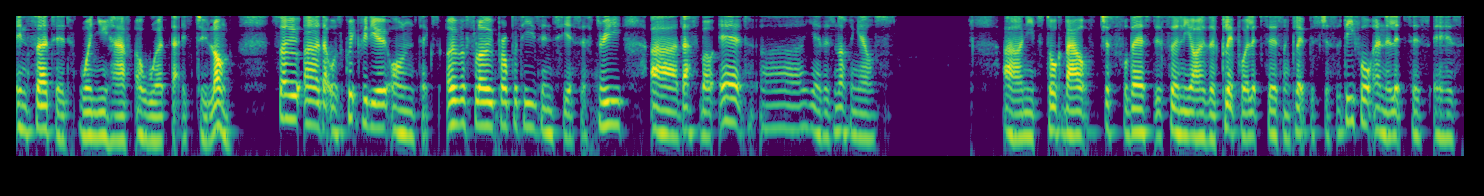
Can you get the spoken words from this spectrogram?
inserted when you have a word that is too long. So uh, that was a quick video on text overflow properties in CSS3. Uh, that's about it. Uh, yeah, there's nothing else uh, I need to talk about just for this. It's only either clip or ellipsis and clip is just a default and ellipsis is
